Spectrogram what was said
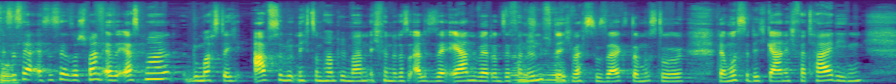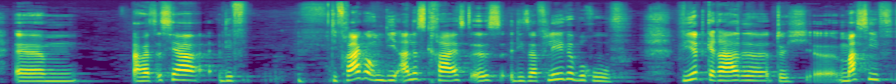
So. Es ist, ja, es ist ja so spannend. Also erstmal, du machst dich absolut nicht zum Hampelmann. Ich finde das alles sehr ehrenwert und sehr vernünftig, was du sagst. Da musst du, da musst du dich gar nicht verteidigen. Ähm, aber es ist ja die, die Frage, um die alles kreist, ist, dieser Pflegeberuf wird gerade durch äh, massiv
